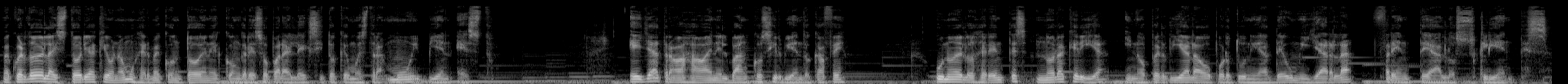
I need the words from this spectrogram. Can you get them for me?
Me acuerdo de la historia que una mujer me contó en el Congreso para el Éxito que muestra muy bien esto. Ella trabajaba en el banco sirviendo café. Uno de los gerentes no la quería y no perdía la oportunidad de humillarla frente a los clientes.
